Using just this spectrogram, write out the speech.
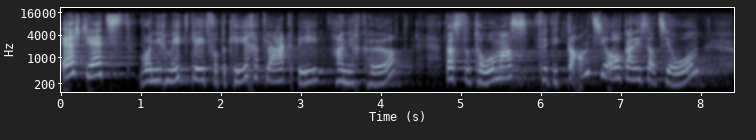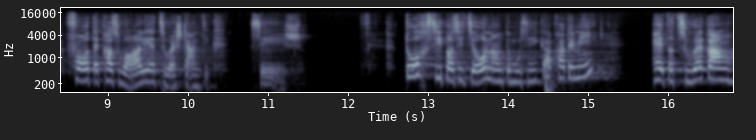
Erst jetzt, als ich Mitglied der Kirchenpflege bin, habe ich gehört, dass der Thomas für die ganze Organisation von den Kasualien zuständig war. Durch seine Position an der Musikakademie hat er Zugang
